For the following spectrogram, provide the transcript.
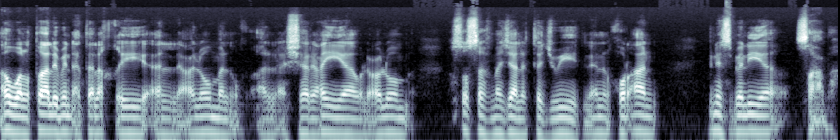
أول طالب أتلقي العلوم الشرعية والعلوم خصوصا في مجال التجويد لأن القرآن بالنسبة لي صعبة.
